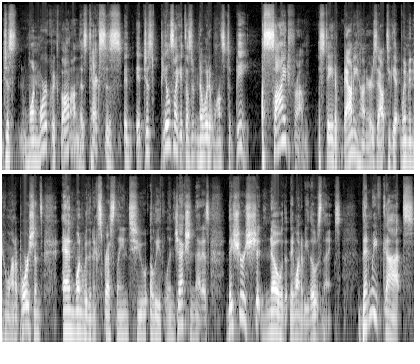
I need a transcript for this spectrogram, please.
just one more quick thought on this Texas, it, it just feels like it doesn't know what it wants to be. Aside from a state of bounty hunters out to get women who want abortions and one with an express lane to a lethal injection, that is, they sure as shit know that they want to be those things. Then we've got,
